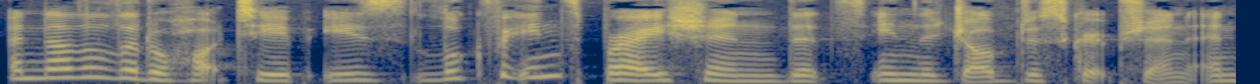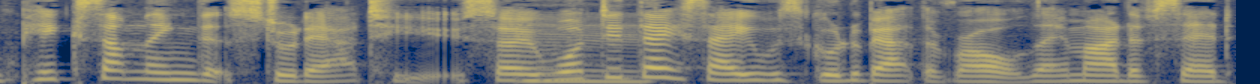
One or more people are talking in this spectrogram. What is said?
Another little hot tip is look for inspiration that's in the job description and pick something that stood out to you. So, what Mm. did they say was good about the role? They might have said,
